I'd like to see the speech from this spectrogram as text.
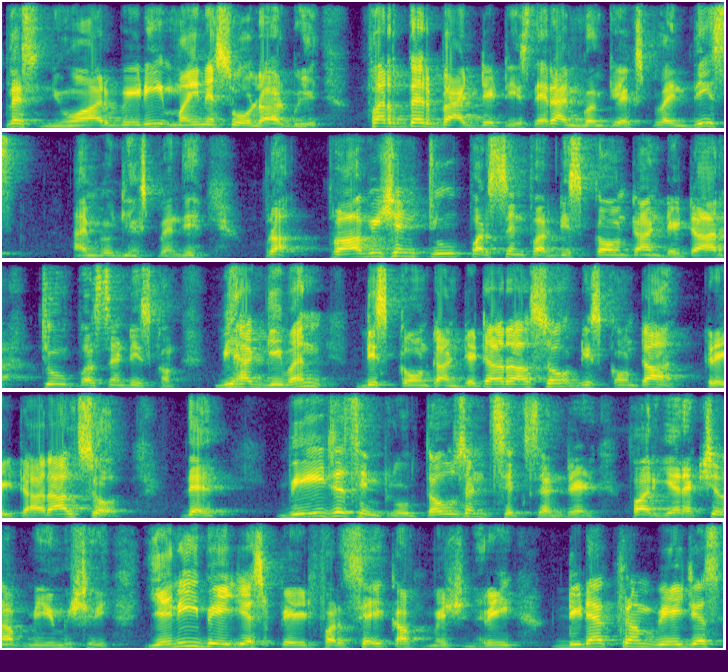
plus new RBD minus old RBD. Further bad debt is there. I am going to explain this. I am going to explain this. Provision 2% for discount on debtor, 2% discount. We have given discount on debtor also, discount on creditor also. Then Wages include 1600 for erection of new machinery. Any wages paid for sake of machinery, deduct from wages,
